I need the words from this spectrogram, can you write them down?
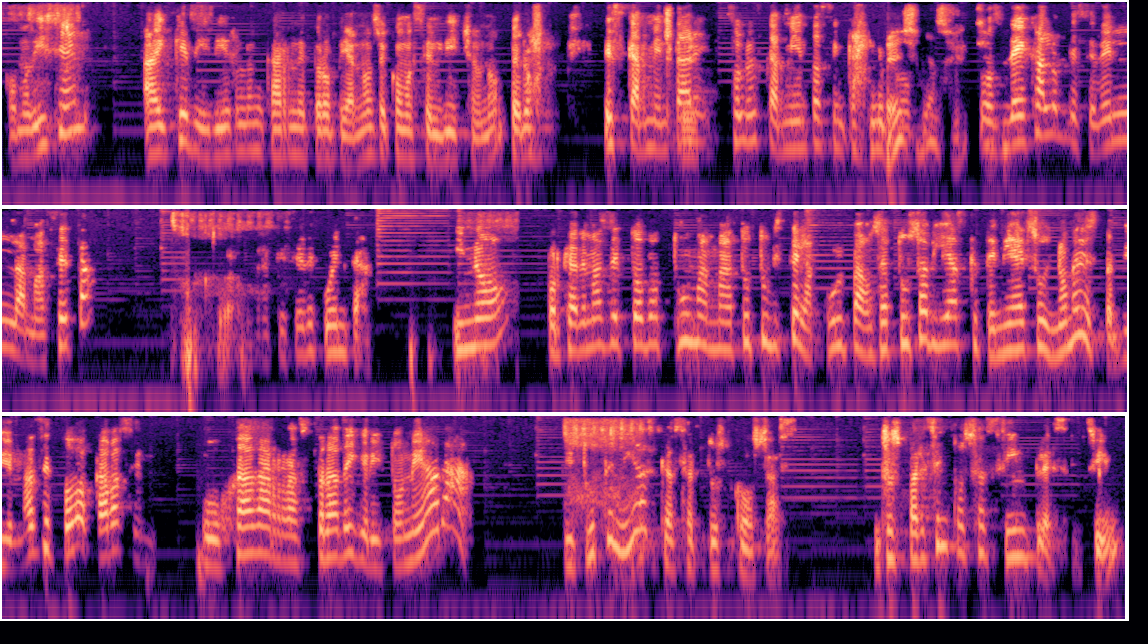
como dicen, hay que vivirlo en carne propia, no sé cómo es el dicho, ¿no? Pero escarmentar, solo escarmientas en carne propia. Pues déjalo que se dé en la maceta para que se dé cuenta. Y no, porque además de todo, tu mamá, tú tuviste la culpa, o sea, tú sabías que tenía eso y no me desperdí. Más de todo, acabas empujada, arrastrada y gritoneada. Y tú tenías que hacer tus cosas. Entonces parecen cosas simples, ¿sí?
